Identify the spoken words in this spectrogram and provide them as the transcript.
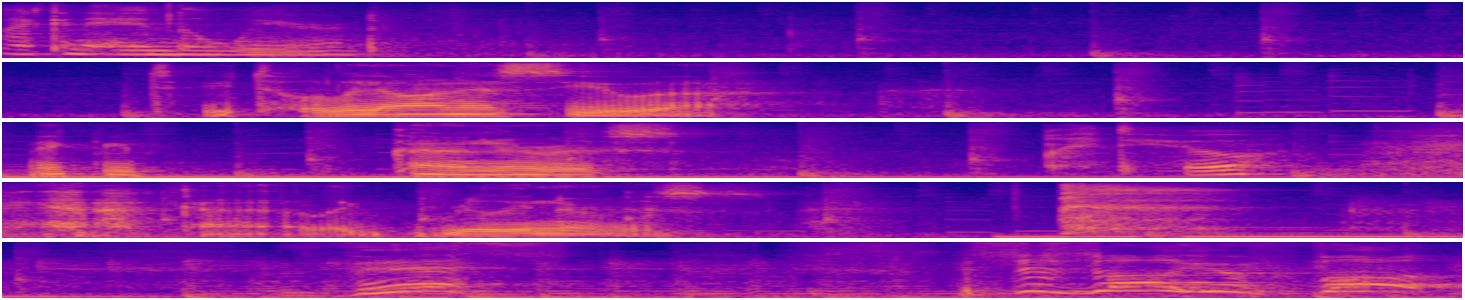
I can handle weird. To be totally honest, you uh, make me kind of nervous. I do. Yeah, kind of like really nervous. This? This is all your fault!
